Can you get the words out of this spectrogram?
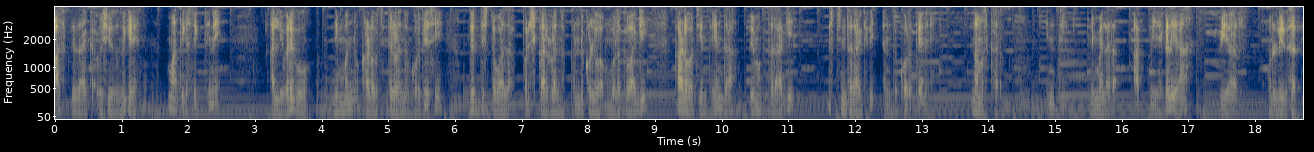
ಆಸಕ್ತಿದಾಯಕ ವಿಷಯದೊಂದಿಗೆ ಮಾತಿಗೆ ಸಿಗ್ತೀನಿ. ಅಲ್ಲಿವರೆಗೂ ನಿಮ್ಮನ್ನು ಕಾಡುವ ಚಿಂತೆಗಳನ್ನು ಗುರುತಿಸಿ ನಿರ್ದಿಷ್ಟವಾದ ಪರಿಷ್ಕಾರಗಳನ್ನು ಕಂಡುಕೊಳ್ಳುವ ಮೂಲಕವಾಗಿ ಕಾಡುವ ಚಿಂತೆಯಿಂದ ವಿಮುಕ್ತರಾಗಿ ನಿಶ್ಚಿಂತರಾಗಿರಿ ಎಂದು ಕೋರುತ್ತೇನೆ. ನಮಸ್ಕಾರ. ಇಂತಿ ನಿಮ್ಮೆಲ್ಲರ ಆತ್ಮೀಯ ಗೆಳೆಯ ವಿ ಆರ್ ಮುರಳೀಧರ್.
